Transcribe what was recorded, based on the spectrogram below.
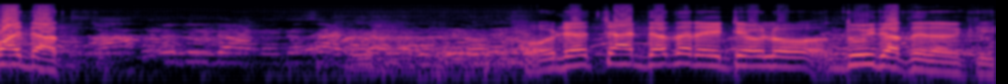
কয় দাঁত? ওইটা চার দাঁতের এইটা হলো দুই দাঁতের আর কি।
